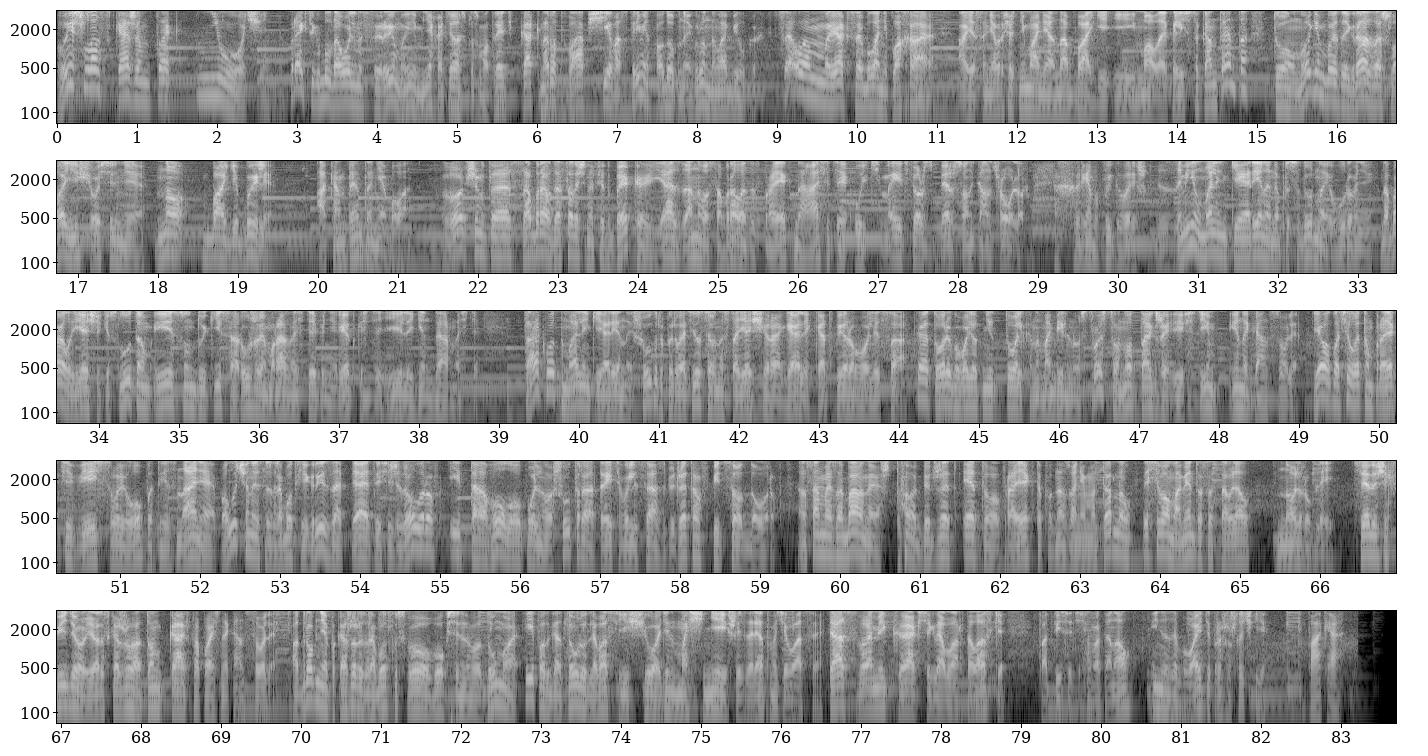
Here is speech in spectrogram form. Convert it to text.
Вышло, скажем так, не очень. Проектик был довольно сырым, и мне хотелось посмотреть, как народ вообще воспримет подобную игру на мобилках. В целом, реакция была неплохая, а если не обращать внимания на баги и малое количество контента, то многим бы эта игра зашла еще сильнее. Но баги были, а контента не было. В общем-то, собрав достаточно фидбэка, я заново собрал этот проект на ассете Ultimate First Person Controller. Хрен выговоришь. Заменил маленькие арены на процедурные уровни, добавил ящики с лутом и сундуки с оружием разной степени редкости и легендарности. Так вот, маленький аренный шутер превратился в настоящий рогалик от первого лица, который попадет не только на мобильное устройство, но также и в Steam и на консоли. Я воплотил в этом проекте весь свой опыт и знания, полученные с разработки игры за 5000 долларов и того лоупольного шутера от третьего лица с бюджетом в 500 долларов. Но самое забавное, что бюджет этого проекта под названием Internal до сего момента составлял 0 рублей. В следующих видео я расскажу о том, как попасть на консоли. Подробнее покажу разработку своего воксельного дума и подготовлю для вас еще один мощнейший заряд мотивации. Я с вами, как всегда, был Арталаски. Подписывайтесь на мой канал и не забывайте про шашлычки. Пока.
